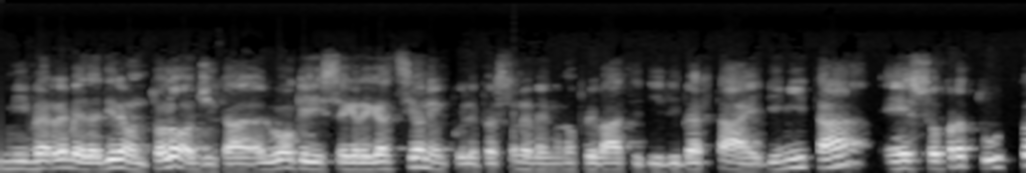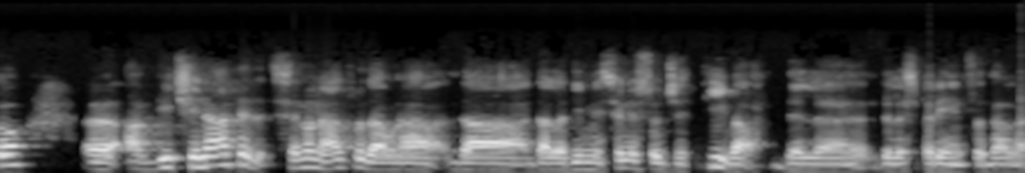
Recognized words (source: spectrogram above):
mi verrebbe da dire ontologica, luoghi di segregazione in cui le persone vengono private di libertà e dignità e soprattutto eh, avvicinate se non altro da una, da, dalla dimensione soggettiva del, dell'esperienza, dal,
